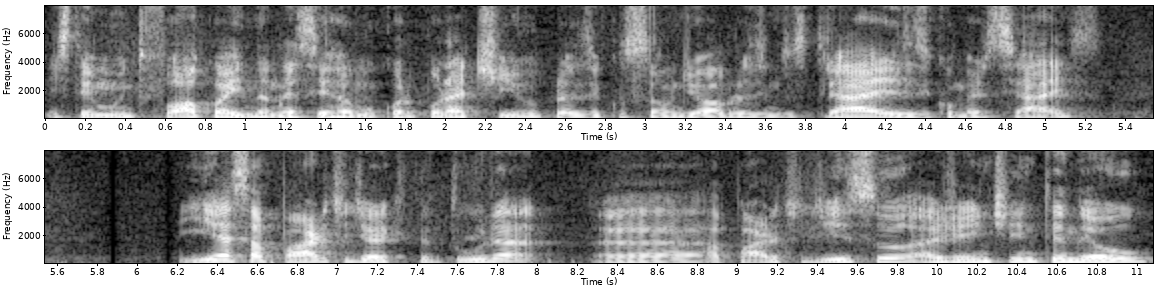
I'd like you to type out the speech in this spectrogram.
A gente tem muito foco ainda nesse ramo corporativo para execução de obras industriais e comerciais. E essa parte de arquitetura, eh, a parte disso, a gente entendeu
